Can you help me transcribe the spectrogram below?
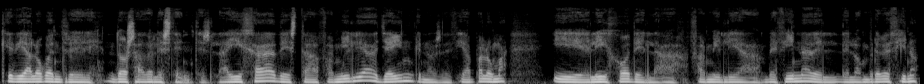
qué diálogo entre dos adolescentes, la hija de esta familia, Jane, que nos decía Paloma, y el hijo de la familia vecina, del, del hombre vecino,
